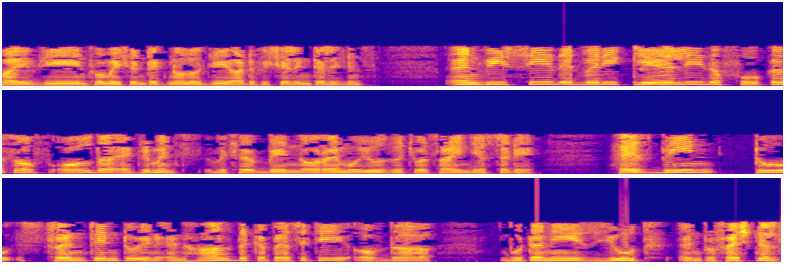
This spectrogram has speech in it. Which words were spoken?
5G, information technology, artificial intelligence. And we see that very clearly the focus of all the agreements which have been, or MOUs which were signed yesterday, has been to strengthen, to enhance the capacity of the Bhutanese youth and professionals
